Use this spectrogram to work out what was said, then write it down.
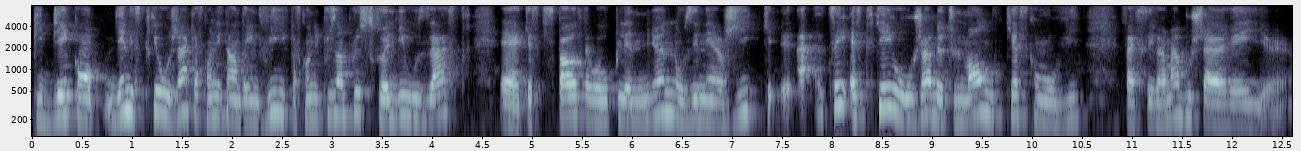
puis bien, bien expliquer aux gens qu'est-ce qu'on est en train de vivre, parce qu'on est de plus en plus relié aux astres, euh, qu'est-ce qui se passe aux pleines lunes, aux énergies. Tu sais, expliquer aux gens de tout le monde qu'est-ce qu'on vit. C'est vraiment bouche à oreille euh,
